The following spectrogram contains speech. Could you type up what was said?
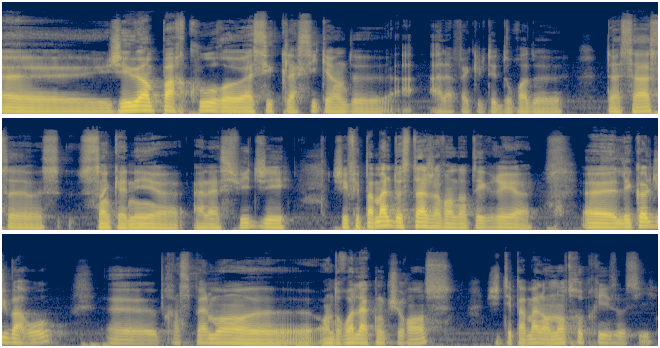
Euh, j'ai eu un parcours euh, assez classique hein, à, la faculté de droit d'Assas, cinq années à la suite. J'ai fait pas mal de stages avant d'intégrer l'école du barreau, principalement en droit de la concurrence. J'étais pas mal en entreprise aussi.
